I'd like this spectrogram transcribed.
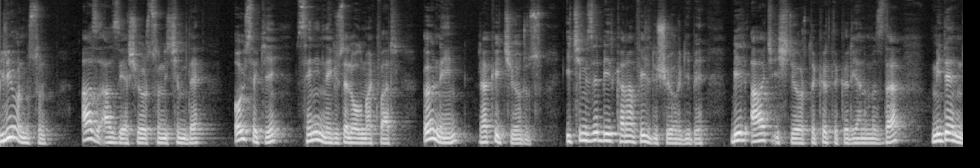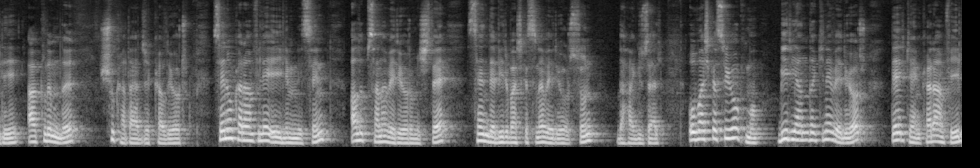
Biliyor musun? Az az yaşıyorsun içimde. Oysa ki seninle güzel olmak var. Örneğin rakı içiyoruz. İçimize bir karanfil düşüyor gibi. Bir ağaç işliyor tıkır tıkır yanımızda. Midemdi, aklımdı, şu kadarcık kalıyor. Sen o karanfile eğilimlisin. Alıp sana veriyorum işte. Sen de bir başkasına veriyorsun. Daha güzel. O başkası yok mu? Bir yandakine veriyor. Derken karanfil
